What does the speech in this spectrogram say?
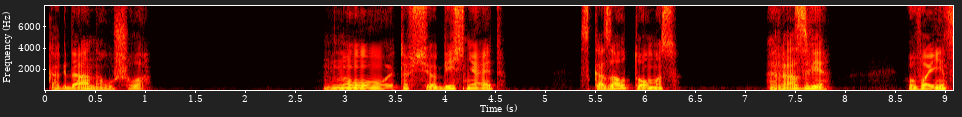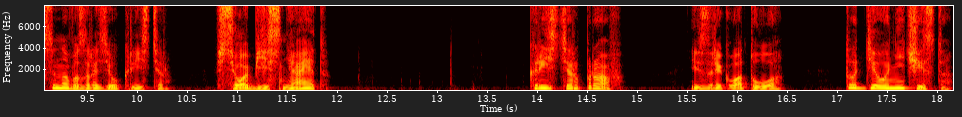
когда она ушла. «Ну, это все объясняет», — сказал Томас. «Разве?» — воинственно возразил Кристер. «Все объясняет?» «Кристер прав», — изрекла Тула. «Тут дело нечисто.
